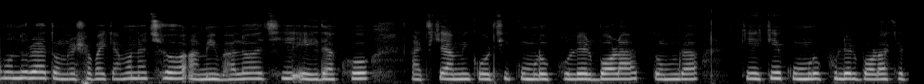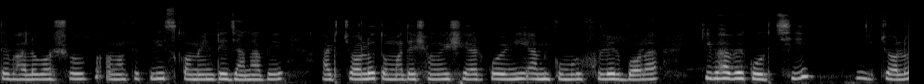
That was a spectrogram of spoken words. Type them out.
বন্ধুরা, তোমরা সবাই কেমন আছো? আমি ভালো আছি। এই দেখো, আজকে আমি করছি কুমড়ো ফুলের বড়া। তোমরা কে কে কুমড়ো ফুলের বড়া খেতে ভালোবাসো আমাকে প্লিজ কমেন্টে জানাবে। আর চলো তোমাদের সঙ্গে শেয়ার করে নিই আমি কুমড়ো ফুলের বড়া কীভাবে করছি। চলো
